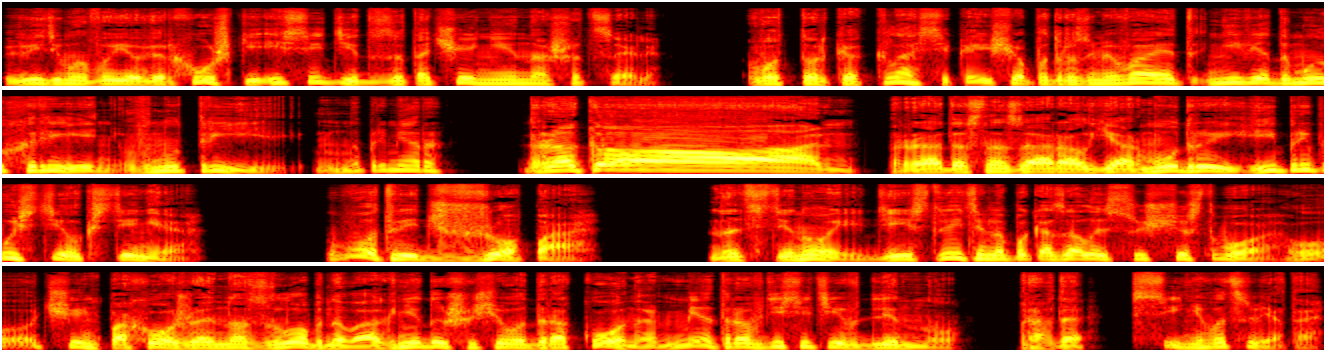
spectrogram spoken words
Видимо, в ее верхушке и сидит в заточении наша цель. Вот только классика еще подразумевает неведомую хрень внутри, например... «Дракон!» — радостно заорал Яр Мудрый и припустил к стене. «Вот ведь жопа!» Над стеной действительно показалось существо, очень похожее на злобного огнедышащего дракона метров десяти в длину. Правда, синего цвета.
